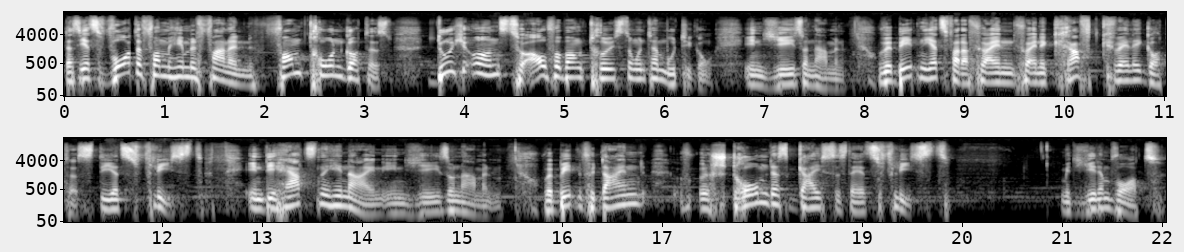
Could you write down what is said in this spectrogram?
Dass jetzt Worte vom Himmel fallen, vom Thron Gottes, durch uns zur Auferbauung, Tröstung und Ermutigung. In Jesu Namen. Und wir beten jetzt, Vater, für, ein, für eine Kraftquelle Gottes, die jetzt fließt in die Herzen hinein, in Jesu Namen. Und wir beten für deinen Strom des Geistes, der jetzt fließt. Mit jedem Wort,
